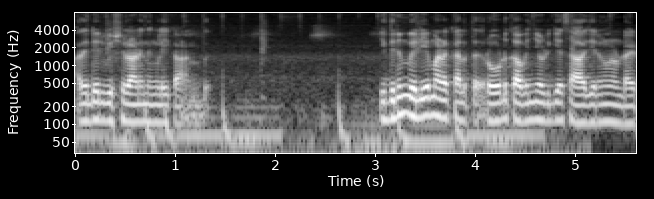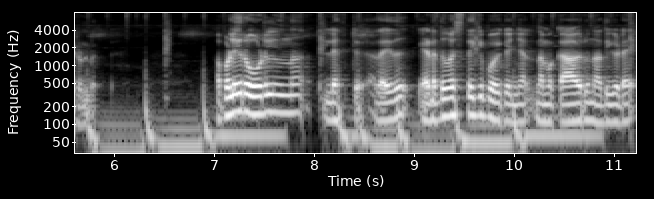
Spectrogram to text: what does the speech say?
അതിന്റെ ഒരു വിഷ്വലാണ് നിങ്ങൾ ഈ കാണുന്നത്. ഇതിനും വലിയ മഴക്കാലത്ത് റോഡ് കവിഞ്ഞൊഴുകിയ സാഹചര്യങ്ങൾ ഉണ്ടായിട്ടുണ്ട്. അപ്പോൾ ഈ റോഡിൽ നിന്ന് ലെഫ്റ്റ് അതായത് ഇടതുവശത്തേക്ക് പോയി കഴിഞ്ഞാൽ നമുക്ക് ആ ഒരു നദിയുടെ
